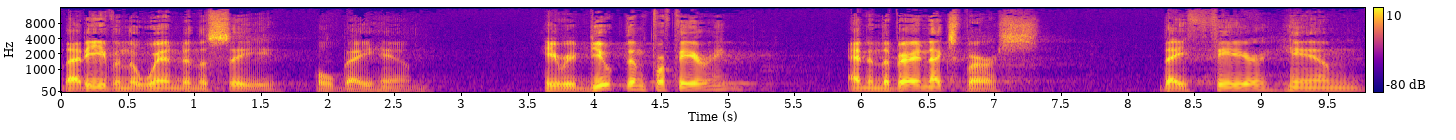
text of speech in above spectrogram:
that even the wind and the sea obey him? He rebuked them for fearing, and in the very next verse, they fear him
